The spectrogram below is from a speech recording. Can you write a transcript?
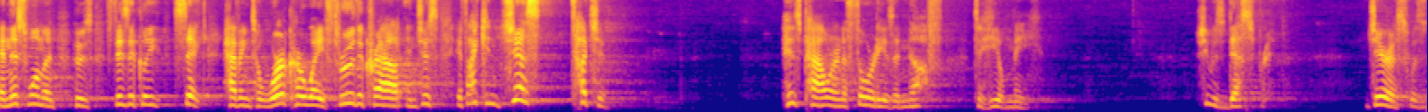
and this woman who's physically sick having to work her way through the crowd and just, if I can just touch him, his power and authority is enough to heal me. She was desperate. Jairus was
